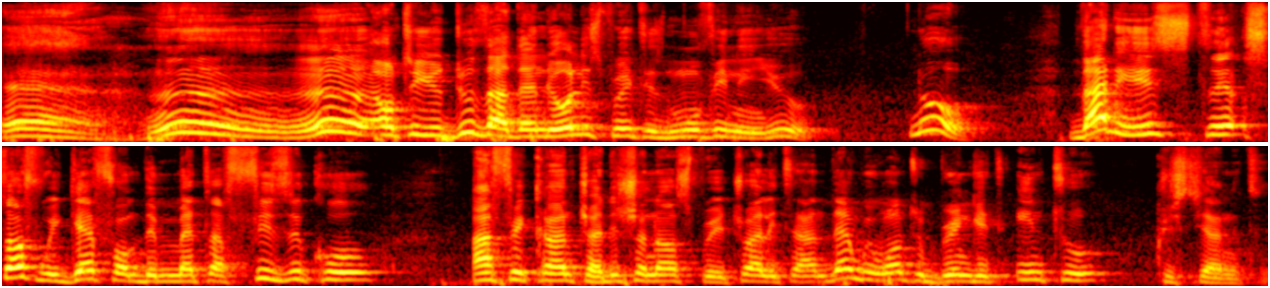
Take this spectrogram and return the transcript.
uh, uh, until you do that, then the Holy Spirit is moving in you. No. That is stuff we get from the metaphysical African traditional spirituality, and then we want to bring it into Christianity.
